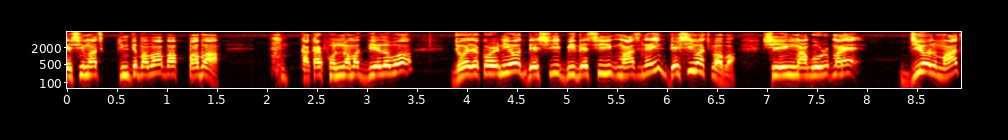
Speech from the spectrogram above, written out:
দেশি মাছ কিনতে পাবা বা পাবা। কাকার ফোন নাম্বার দিয়ে দেবো। যোগাযোগ করে নিও দেশি বিদেশি মাছ নেই দেশি মাছ পাবা। শিং মাগুর মানে জিওল মাছ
